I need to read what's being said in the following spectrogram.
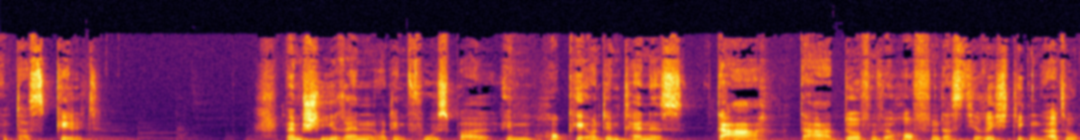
Und das gilt. Beim Skirennen und im Fußball, im Hockey und im Tennis, da, da dürfen wir hoffen, dass die Richtigen, also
